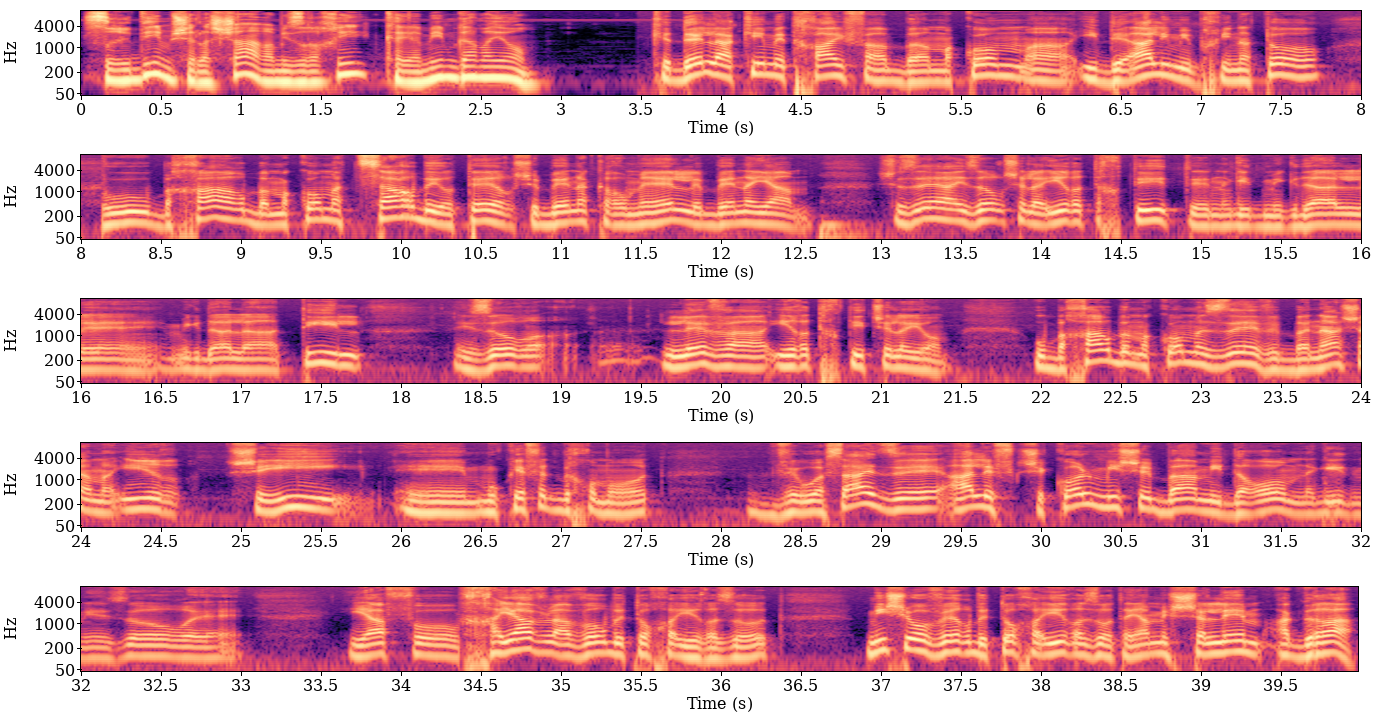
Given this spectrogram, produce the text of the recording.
שרידים של השער המזרחי קיימים גם היום. כדי להקים את חיפה במקום האידיאלי מבחינתו, הוא בחר במקום הצר ביותר שבין הכרמל לבין הים, שזה האזור של העיר התחתית, נגיד מגדל, מגדל הטיל, אזור לב העיר התחתית של היום. הוא בחר במקום הזה ובנה שם עיר שהיא אה, מוקפת בחומות, והוא עשה את זה, א', שכל מי שבא מדרום, נגיד מאזור אה, יפו, חייב לעבור בתוך העיר הזאת. מי שעובר בתוך העיר הזאת היה משלם אגרה,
